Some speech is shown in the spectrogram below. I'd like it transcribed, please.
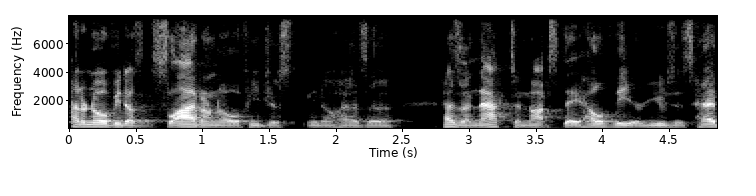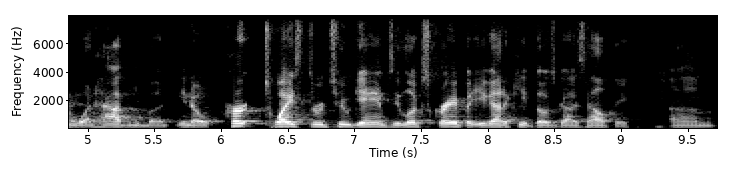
I don't know if he doesn't slide. I don't know if he just, you know, has a has a knack to not stay healthy or use his head, what have you. But you know, hurt twice through two games. He looks great, but you got to keep those guys healthy. Um,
